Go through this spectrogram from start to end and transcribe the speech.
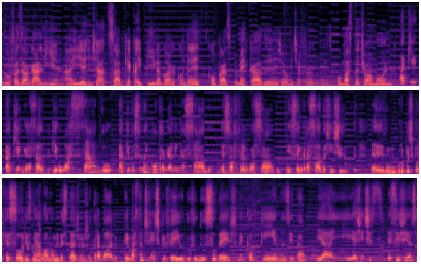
eu vou fazer uma galinha. Aí a gente já sabe que é caipira. Agora quando é comprado no supermercado, é- geralmente é frango mesmo. Com bastante hormônio. Aqui, aqui é engraçado, porque o assado, aqui você não encontra galinha assada, é só frango assado. Isso é engraçado. A gente, é, um grupo de professores, né, lá na universidade onde eu trabalho, tem bastante gente que veio do, do Sudeste, né, Campinas e tal. E aí a gente, esses dias,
